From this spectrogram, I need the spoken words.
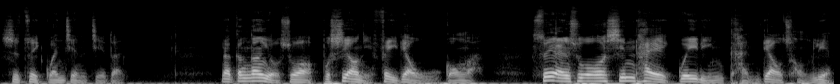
是最关键的阶段。那刚刚有说，不是要你废掉武功啊。虽然说心态归零、砍掉重练，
